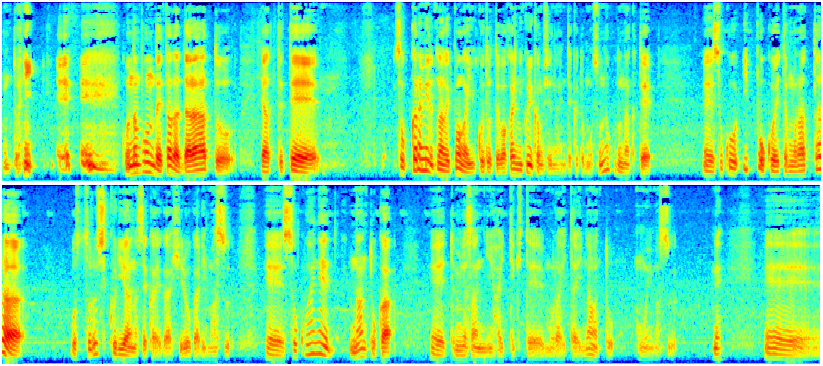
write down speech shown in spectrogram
本当に。こんな本でただだらーっとやっててそこから見るとなんか一本がいいことって分かりにくいかもしれないんだけどもそんなことなくて、えー、そこを一歩超えてもらったら恐ろしくクリアな世界が広がります。えー、そこへねなんとか、えーと、皆さんに入ってきてもらいたいなと思います。ねえ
